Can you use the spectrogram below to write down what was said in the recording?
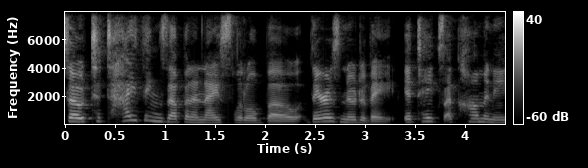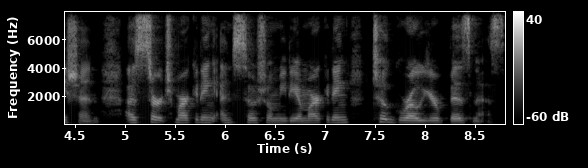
So, to tie things up in a nice little bow, there is no debate. It takes a combination of search marketing and social media marketing to grow your business.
